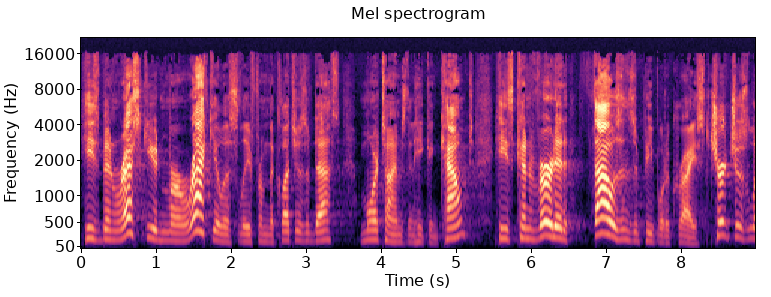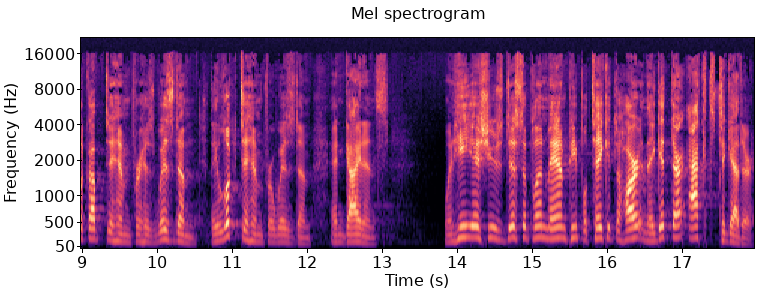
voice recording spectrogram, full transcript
He's been rescued miraculously from the clutches of death more times than he can count. He's converted thousands of people to Christ. Churches look up to him for his wisdom, they look to him for wisdom and guidance. When he issues discipline, man, people take it to heart and they get their act together.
